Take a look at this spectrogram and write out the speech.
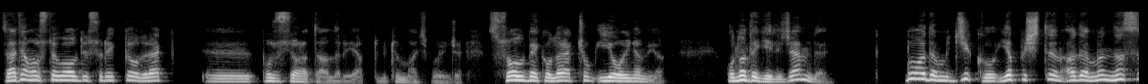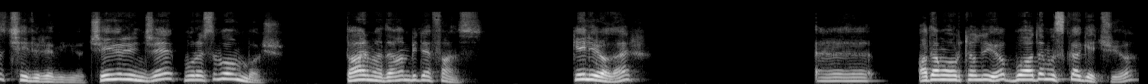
Zaten Osterwolde sürekli olarak e, pozisyon hataları yaptı bütün maç boyunca. Sol bek olarak çok iyi oynamıyor. Ona da geleceğim de. Bu adamı Ciku yapıştığın adamı nasıl çevirebiliyor? Çevirince burası bomboş. Darmadağın bir defans. Geliyorlar. Ee, adam ortalıyor. Bu adam ıska geçiyor.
